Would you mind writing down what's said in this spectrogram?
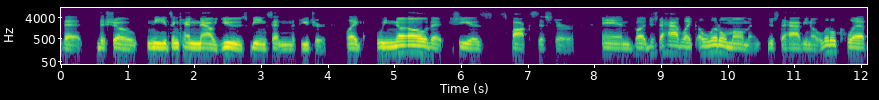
that the show needs and can now use being set in the future. Like we know that she is Spock's sister, and but just to have like a little moment, just to have you know a little clip,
